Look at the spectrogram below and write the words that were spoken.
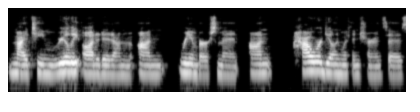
my team really audited on on reimbursement, on how we're dealing with insurances.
